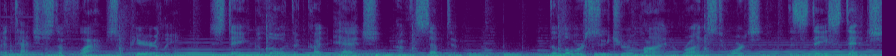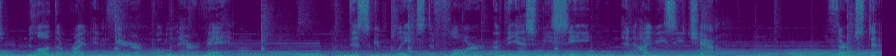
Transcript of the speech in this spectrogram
attaches the flap superiorly, staying below the cut edge of the septum. The lower suture line runs towards the stay stitch below the right inferior pulmonary vein. This completes the floor of the SVC and IVC channel. Third step,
